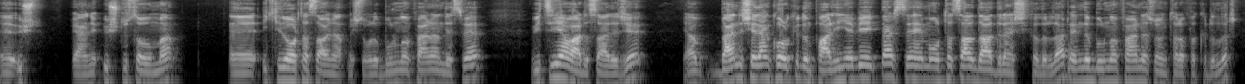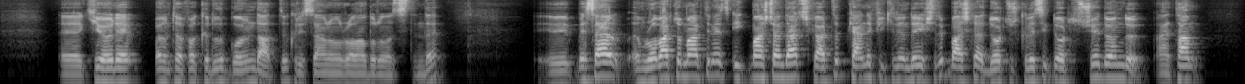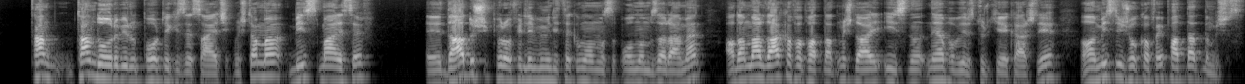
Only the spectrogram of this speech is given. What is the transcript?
Ee, üç, yani üçlü savunma. Ee, ikili orta saha oynatmıştı orada. Bruno Fernandes ve Vitinha vardı sadece. Ya ben de şeyden korkuyordum. Palhinha bir eklerse hem orta sahada daha dirençli kalırlar hem de Bruno Fernandes ön tarafa kırılır. Ee, ki öyle ön tarafa kırılıp golünü de attı. Cristiano Ronaldo'nun asistinde. Ee, mesela Roberto Martinez ilk maçtan ders çıkartıp kendi fikrini değiştirip başka 400 klasik 403'e döndü. Yani tam tam tam doğru bir Portekiz'e sahaya çıkmıştı ama biz maalesef e, daha düşük profilde bir milli takım olması, olmamıza rağmen adamlar daha kafa patlatmış. Daha iyisini ne yapabiliriz Türkiye'ye karşı diye. Ama biz hiç o kafayı patlatmamışız.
